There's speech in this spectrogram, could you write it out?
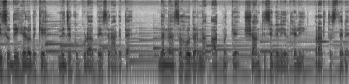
ಈ ಸುದ್ದಿ ಹೇಳೋದಕ್ಕೆ ನಿಜಕ್ಕೂ ಕೂಡ ಬೇಸರ ಆಗತ್ತೆ. ನನ್ನ ಸಹೋದರನ ಆತ್ಮಕ್ಕೆ ಶಾಂತಿ ಸಿಗಲಿ ಅಂತ ಹೇಳಿ ಪ್ರಾರ್ಥಿಸ್ತೇನೆ.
